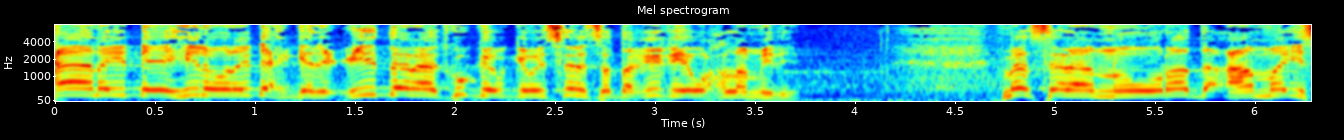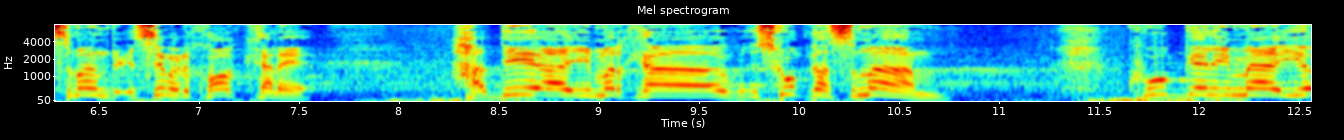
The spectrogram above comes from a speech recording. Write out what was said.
Aanay dheehin oonay dhex gelin ciiddan aad ku gebagabaysanaysa daqiiq iyo wax la midi masalan nuurad ama isman sibidhkoo kale. Haddii ay markaa isku qasmaan ku geli maayo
